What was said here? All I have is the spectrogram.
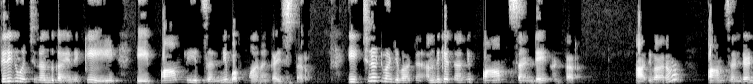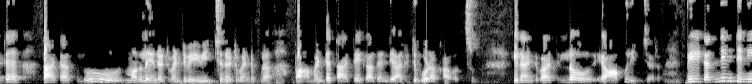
తిరిగి వచ్చినందుకు ఆయనకి ఈ పామ్ లీవ్స్ అన్ని బహుమానంగా ఇస్తారు. ఈ ఇచ్చినటువంటి వాటి అందుకే దాన్ని పామ్ సండే అంటారు. ఆదివారం పామ్ అంటే అంటే తాటాకులు మొదలైనటువంటివి ఇచ్చినటువంటి పామ్ అంటే తాటే కాదండి అరటి కూడా కావచ్చు. ఇలాంటి వాటిల్లో ఆకులు ఇచ్చారు. వీటన్నింటినీ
